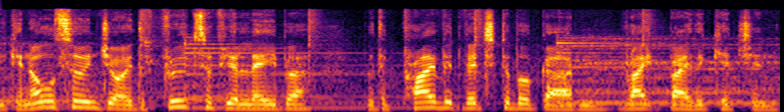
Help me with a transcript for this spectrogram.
You can also enjoy the fruits of your labour with a private vegetable garden right by the kitchen.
